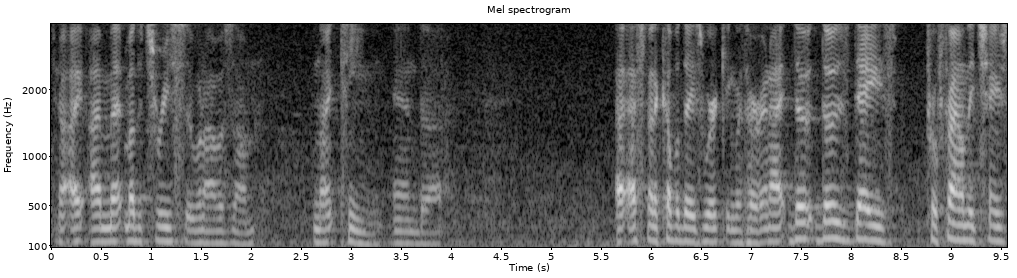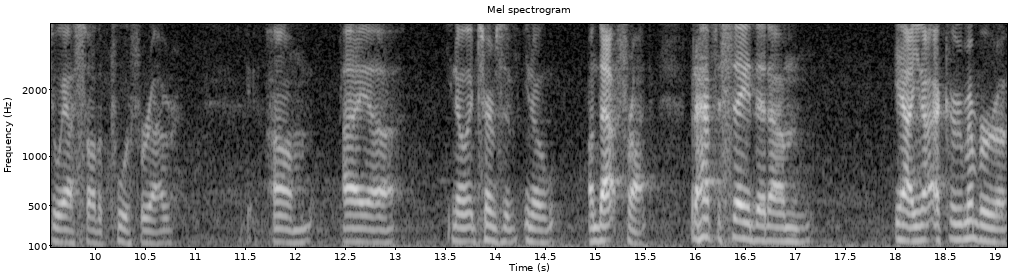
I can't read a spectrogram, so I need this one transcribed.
you know, I, I met Mother Teresa when I was um, 19, and uh, I, I spent a couple days working with her, and I, th- those days profoundly changed the way I saw the poor forever. Um, I, uh, you know, in terms of, you know, on that front. But I have to say that, um, yeah, you know, I can remember uh,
